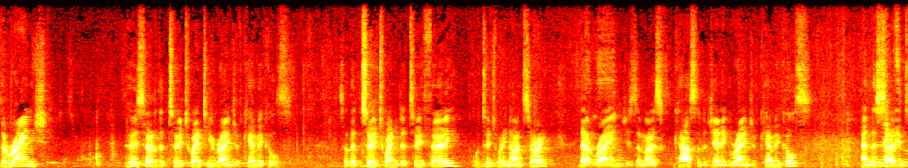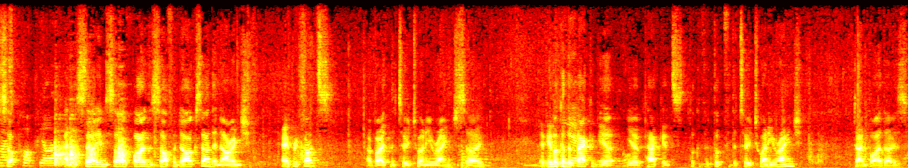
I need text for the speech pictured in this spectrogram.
the range. Who's heard of the 220 range of chemicals? So the 220 to 230 or 229, sorry. That range is the most carcinogenic range of chemicals, and the And sodium that's the sul- most popular. and the sodium sulfide and the sulfur dioxide and orange apricots are both in the 220 range. So if you look at the Yeah. back of your, your packets, look for, look for the 220 range. Don't buy those.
